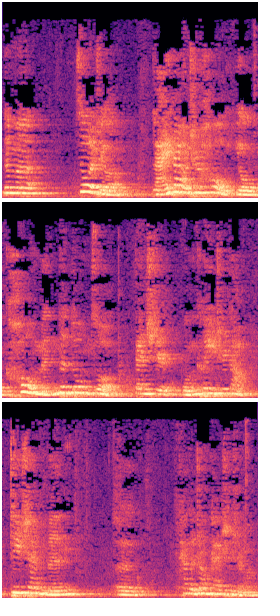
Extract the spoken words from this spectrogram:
那么作者有叩门的动作，但是我们可以知道这扇门，呃，它的状态是什么？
